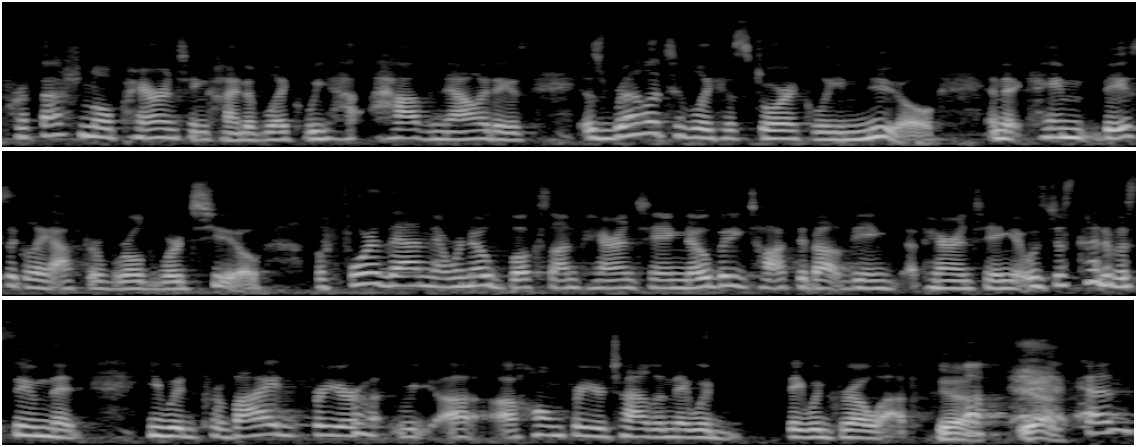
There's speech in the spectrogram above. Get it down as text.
professional parenting, kind of like we ha- have nowadays, is relatively historically new, and it came basically after World War II. Before then, there were no books on parenting. Nobody talked about being a parenting. It was just kind of assumed that you would provide for your uh, a home for your child, and they would they would grow up. Yeah, yeah. and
